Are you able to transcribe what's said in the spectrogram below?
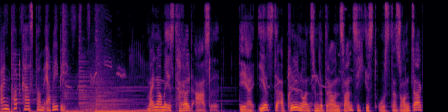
Ein Podcast vom RBB. Mein Name ist Harald Asel. Der 1. April 1923 ist Ostersonntag.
